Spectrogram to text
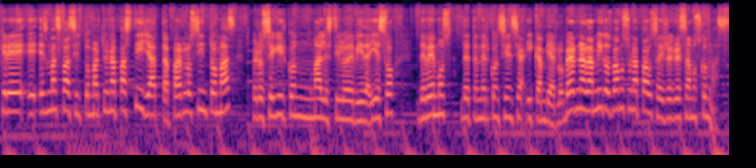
cree, e, es más fácil tomarte una pastilla, tapar los síntomas, pero seguir con un mal estilo de vida. Y eso debemos de tener conciencia y cambiarlo. Bernard, amigos, vamos a una pausa y regresamos con más.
